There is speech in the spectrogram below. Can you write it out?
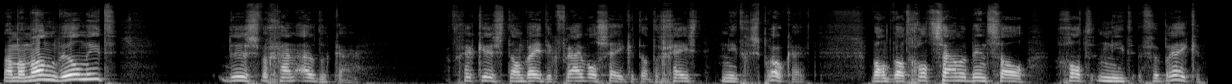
Maar mijn man wil niet, dus we gaan uit elkaar. Het gekke is, dan weet ik vrijwel zeker dat de geest niet gesproken heeft. Want wat God samenbindt, zal God niet verbreken.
